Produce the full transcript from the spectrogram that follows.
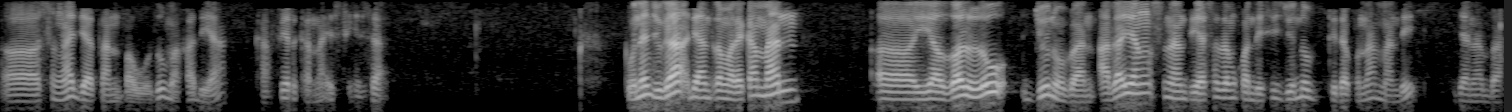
e, sengaja tanpa wudhu maka dia kafir karena istihza. Kemudian juga di antara mereka man e, yadhallu junuban. Ada yang senantiasa dalam kondisi junub tidak pernah mandi janabah.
